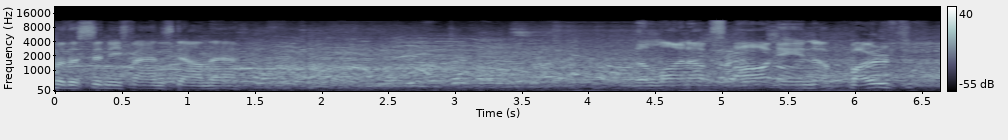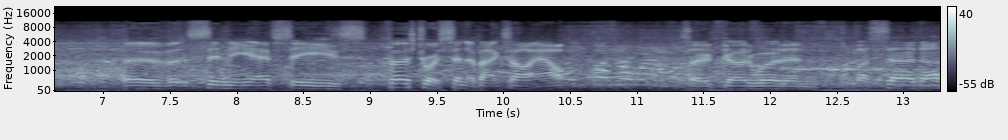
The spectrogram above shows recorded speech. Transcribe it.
for the Sydney fans down there. The lineups are in both of Sydney FC's first choice centre backs are out. So Girdwood and Lacerda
